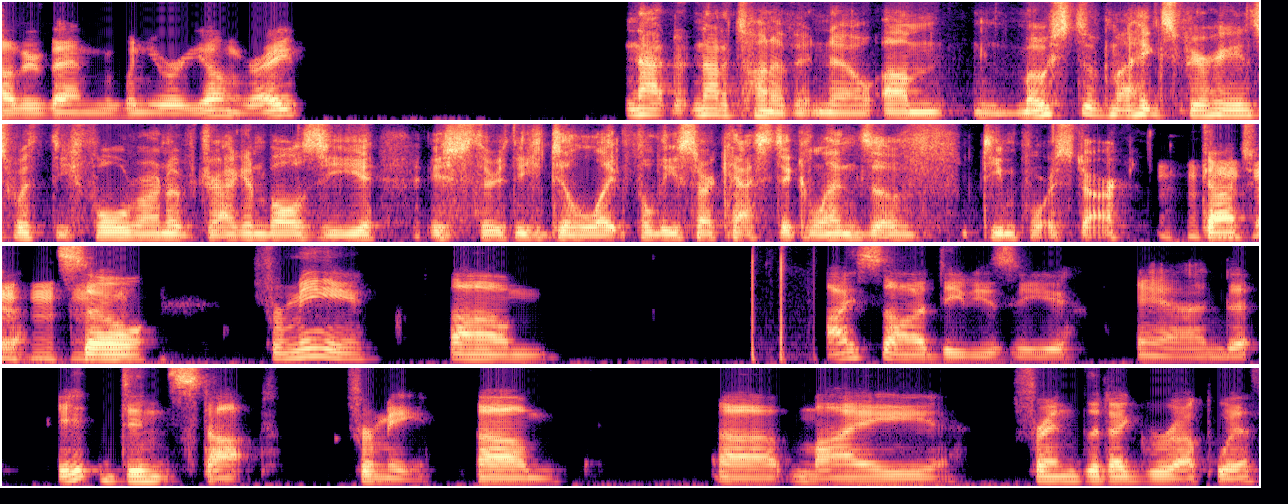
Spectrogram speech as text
other than when you were young right? Not not a ton of it no. Um most of my experience with the full run of dragon ball z is through the delightfully sarcastic lens of team four star. Gotcha. So for me um i saw dbz and it didn't stop for me. Um uh my friend that i grew up with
